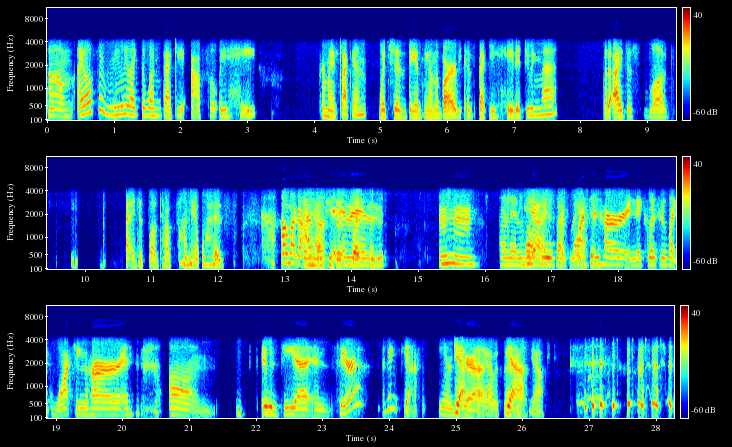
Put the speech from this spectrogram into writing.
Um, I also really like the one Becky absolutely hates for my second, which is dancing on the bar because Becky hated doing that. But I just loved I just loved how fun it was. oh my god, and I loved it. And then, mhm. And then Leslie Yeah, was like exactly. watching her, and Nicholas was like watching her, and um, it was Gia and Sarah. I think yeah, Gia and Yeah, Sarah. yeah, it was yeah. yeah.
